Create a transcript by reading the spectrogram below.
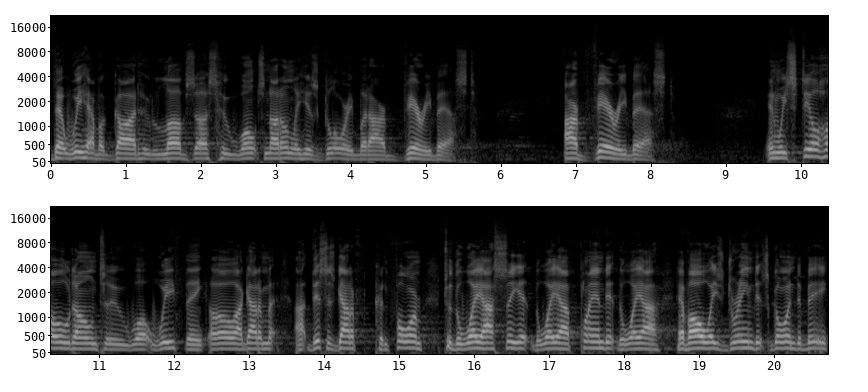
that we have a God who loves us, who wants not only His glory, but our very best. Our very best. And we still hold on to what we think, oh, I got to, uh, this has got to conform to the way I see it, the way I've planned it, the way I have always dreamed it's going to be.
